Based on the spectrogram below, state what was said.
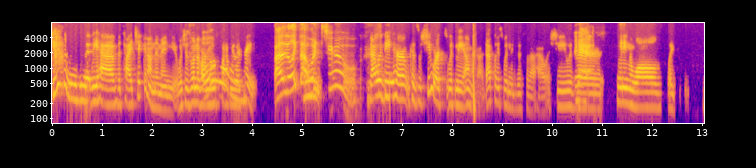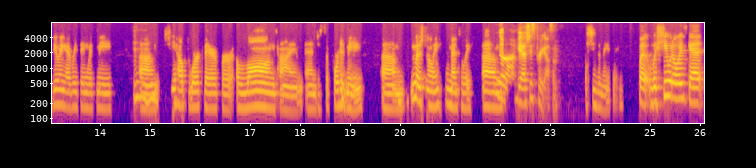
She's the reason that we have the Thai chicken on the menu, which is one of our oh. most popular oh. crepes. I like that one too. That would be her because she worked with me. Oh my god, that place wouldn't exist without Hawa. She was yeah. there painting the walls, like doing everything with me. Mm-hmm. Um, she helped work there for a long time and just supported me um, emotionally and mentally. Um, yeah, yeah, she's pretty awesome. She's amazing. But she would always get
